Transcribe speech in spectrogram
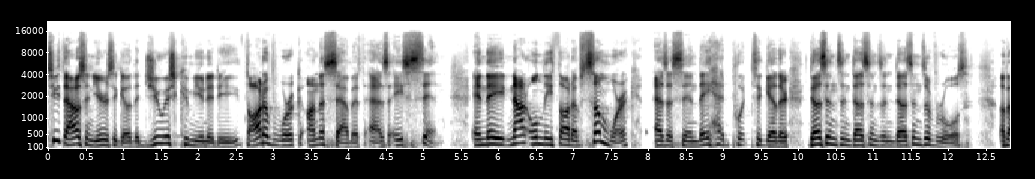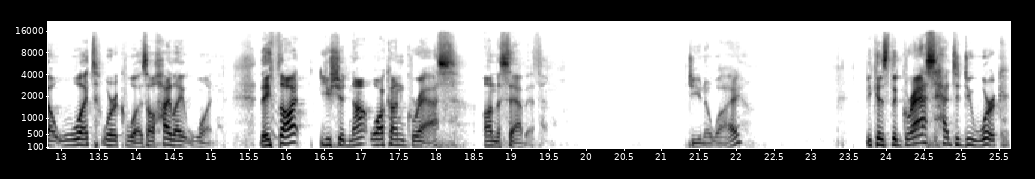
2,000 years ago, the Jewish community thought of work on the Sabbath as a sin. And they not only thought of some work as a sin, they had put together dozens and dozens and dozens of rules about what work was. I'll highlight one. They thought you should not walk on grass on the Sabbath. Do you know why? Because the grass had to do work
